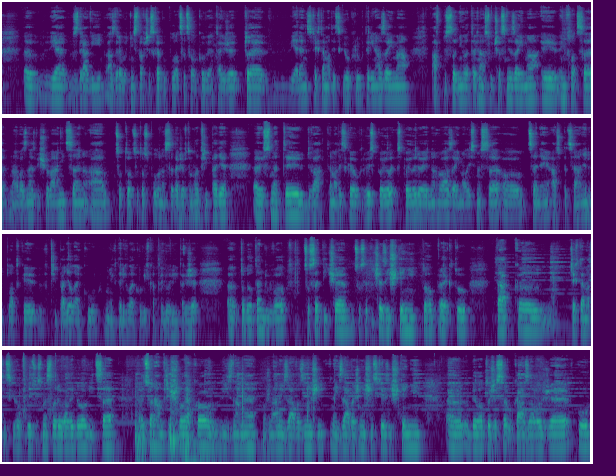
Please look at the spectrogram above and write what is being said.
je zdraví a zdravotní stav české populace celkově. Takže to je jeden z těch tematických okruhů, který nás zajímá. A v posledních letech nás současně zajímá i inflace, návazné zvyšování cen a co to, co to spolu nese. Takže v tomhle případě Eh, jsme ty dva tematické okruhy spojili, spojili do jednoho a zajímali jsme se o ceny a speciálně doplatky v případě léků, některých lékových kategorií. Takže eh, to byl ten důvod, co se týče, co se týče zjištění toho projektu, tak eh, těch tematických okruhů, co jsme sledovali, bylo více, co nám přišlo jako významné, možná nejzávaznější, nejzávažnější z těch zjištění, Eh, bylo to, že se ukázalo, že u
